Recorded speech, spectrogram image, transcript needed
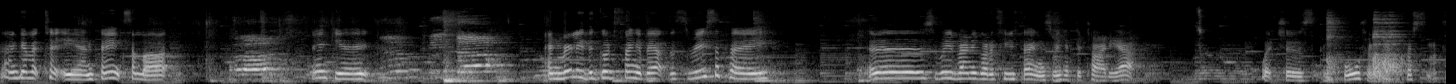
Go and give it to Ian. Thanks a lot. Uh, Thank you. And really the good thing about this recipe is we've only got a few things we have to tidy up, which is important at Christmas.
